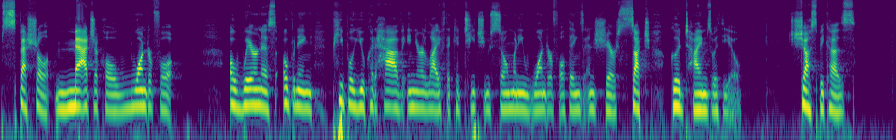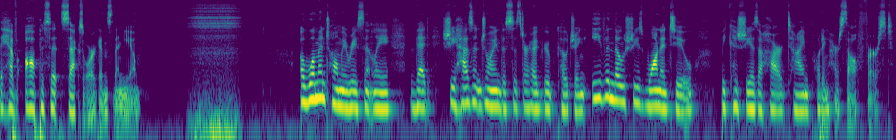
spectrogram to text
special, magical, wonderful awareness opening people you could have in your life that could teach you so many wonderful things and share such good times with you just because they have opposite sex organs than you. A woman told me recently that she hasn't joined the sisterhood group coaching, even though she's wanted to, because she has a hard time putting herself first.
